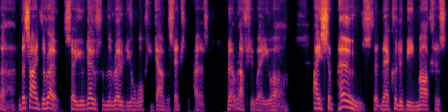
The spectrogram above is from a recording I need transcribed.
uh, beside the road. So you know from the road you're walking down the centre of the palace, roughly where you are. I suppose that there could have been markers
